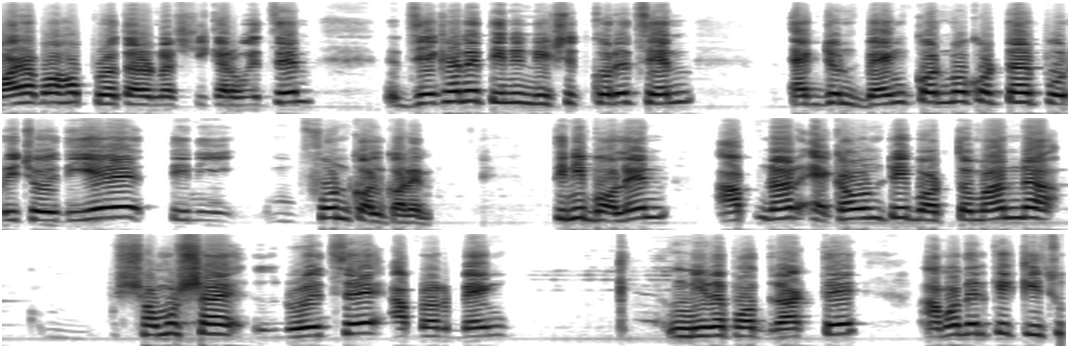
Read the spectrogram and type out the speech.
ভয়াবহ প্রতারণার শিকার হয়েছেন, যেখানে তিনি নিশ্চিত করেছেন একজন ব্যাংক কর্মকর্তার পরিচয় দিয়ে তিনি ফোন কল করেন। তিনি বলেন, আপনার অ্যাকাউন্টটি বর্তমান সমস্যায় রয়েছে, আপনার ব্যাংক নিরাপদ রাখতে আমাদেরকে কিছু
